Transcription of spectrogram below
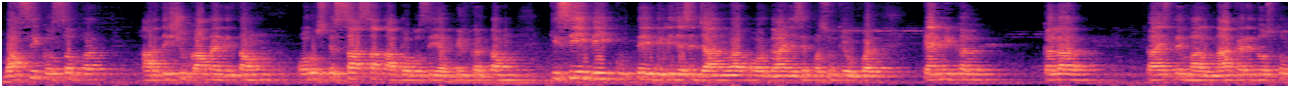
वार्षिक उत्सव पर हार्दिक शुभकामनाएँ देता हूँ और उसके साथ साथ आप लोगों से अपील करता हूँ, किसी भी कुत्ते, बिल्ली जैसे जानवर और गाय जैसे पशु के ऊपर केमिकल कलर का इस्तेमाल ना करें दोस्तों।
